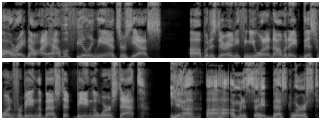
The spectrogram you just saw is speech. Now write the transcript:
All right. Now, I have a feeling the answer is yes. Uh, but is there anything you want to nominate this one for being the best at being the worst at? Yeah, uh, I'm going to say best worst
